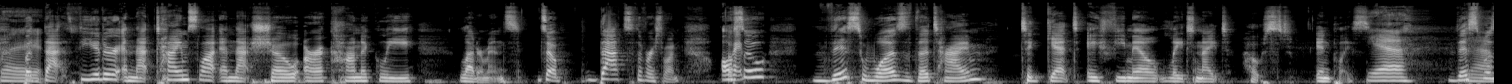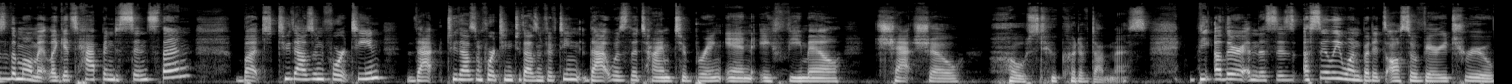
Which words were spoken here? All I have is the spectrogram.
Right. But that theater and that time slot and that show are iconically Letterman's. So that's the first one. Also, this was the time to get a female late night host in place. Yeah. This Yeah. was the moment. Like it's happened since then, but 2014, that 2014, 2015, that was the time to bring in a female chat show host who could have done this. The other, and this is a silly one, but it's also very true.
